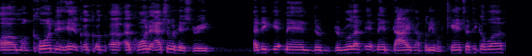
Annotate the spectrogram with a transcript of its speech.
Um, according to uh, according to actual history, I think Ip Man the the real life Ip Man dies. I believe of cancer. I think it was.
